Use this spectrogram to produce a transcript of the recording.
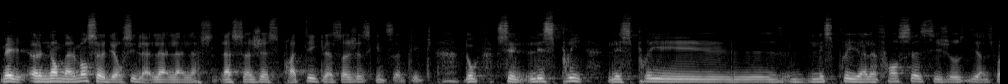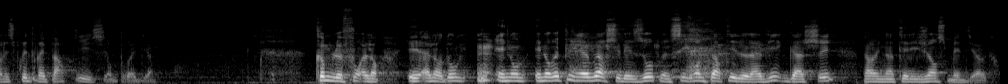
mais euh, normalement, ça veut dire aussi la, sagesse pratique, la sagesse qui ne s'applique. Donc, c'est l'esprit, l'esprit, l'esprit à la française, si j'ose dire, l'esprit de répartie, si on pourrait dire comme le font. Alors, et, alors donc, et, n'aurait pu y avoir chez les autres une si grande partie de la vie gâchée par une intelligence médiocre.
